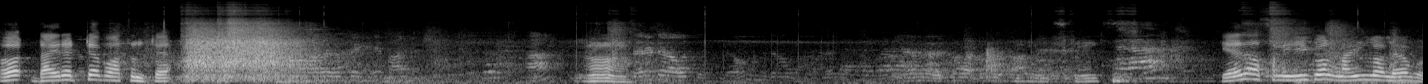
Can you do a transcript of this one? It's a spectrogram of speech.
ఓ డైరెక్టే పోతుంటే ఏదో అసలు ఈ గోల్ లైన్లో లేవు.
